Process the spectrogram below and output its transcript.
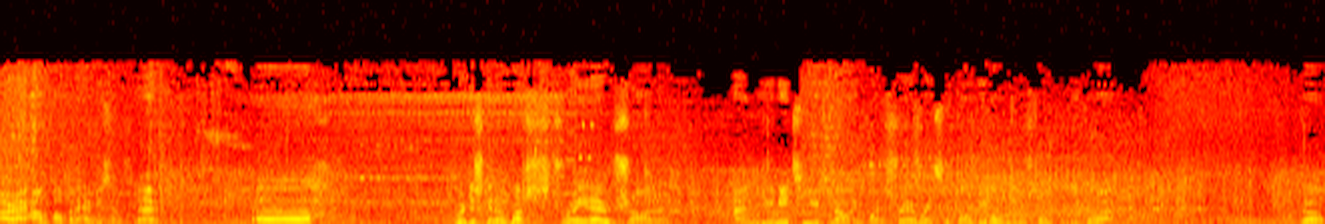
Alright, I'm popping a heavy synth now. Uh, we're just gonna rush straight out, Sean, and you need to use melting point straight away, so don't be holding your sword when you go out. Go.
